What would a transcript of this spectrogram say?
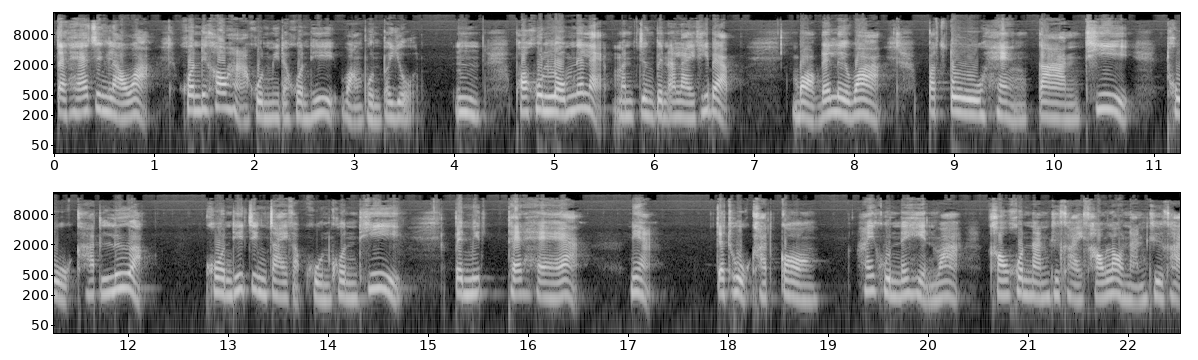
แต่แท้จริงแล้วอะ คนที่เข้าหาคุณมีแต่คนที่หวังผลประโยชน์ อืม พอคุณล้มเนี่ยแหละ มันจึงเป็นอะไรที่แบบบอกได้เลยว่า ประตูแห่งการที่ถูกคัดเลือก คนที่จริงใจกับคุณคนที่เป็นมิตรแท้ๆเนี่ย จะถูกคัดกรองให้คุณได้เห็นว่าเขาคนนั้นคือใครเขาเหล่านั้นคือใคร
